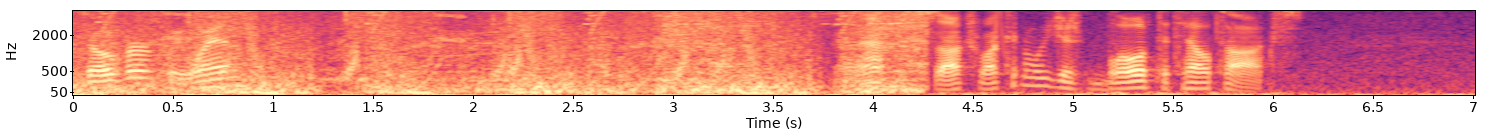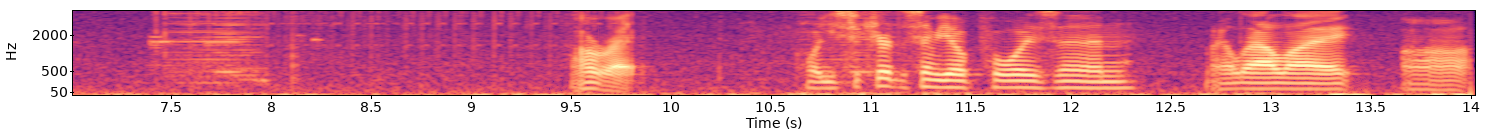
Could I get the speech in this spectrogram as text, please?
It's over. We win. And that sucks. Why couldn't we just blow up the Tel'taks? Alright. Well, you secured the symbiote poison. My old ally, uh,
